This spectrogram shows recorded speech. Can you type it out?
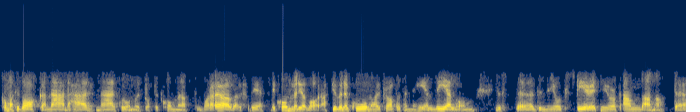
komma tillbaka när det här, när coronautbrottet kommer att vara över. För det, det kommer det att vara. Guvernör Cuomo har ju pratat en hel del om just uh, the New York spirit, New York-andan, att uh,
